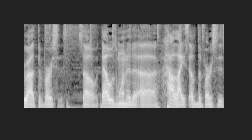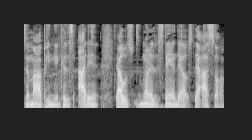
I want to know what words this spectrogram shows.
throughout the Verzuz. So that was one of the uh, highlights of the Verzuz, in my opinion, because I didn't. That was one of the standouts that I saw.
